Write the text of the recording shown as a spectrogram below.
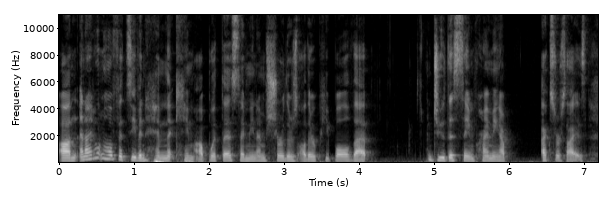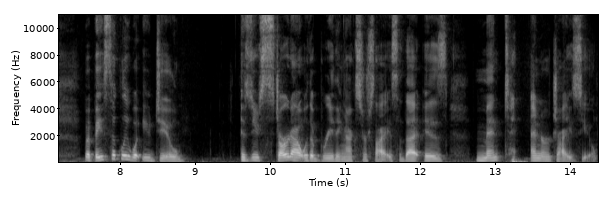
Um, and I don't know if it's even him that came up with this. I mean, I'm sure there's other people that do the same priming up exercise. But basically, what you do is you start out with a breathing exercise that is meant to energize you.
